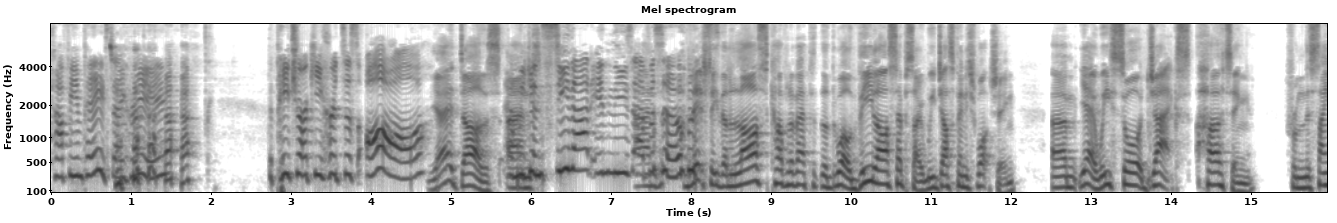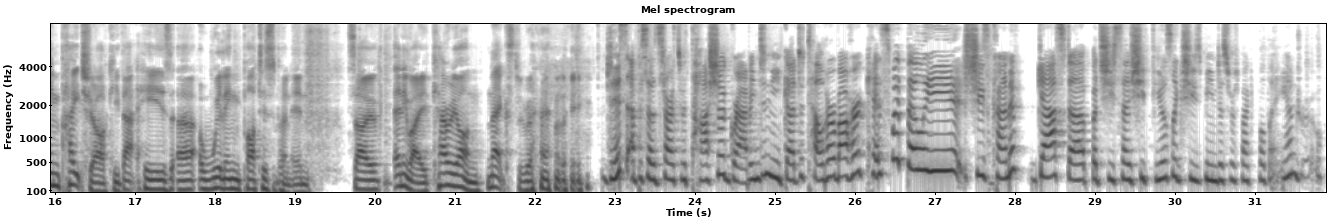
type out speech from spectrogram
Copy and paste, I agree. the patriarchy hurts us all. Yeah, it does. And, we can see that in these episodes. Literally, the last couple of episodes, well, the last episode we just finished watching, um, yeah, we saw Jax hurting from the same patriarchy that he's uh, a willing participant in. So, anyway, carry on. Next. This episode starts with Tasha grabbing Danica to tell her about her kiss with Billy. She's kind of gassed up, but she says she feels like she's being disrespectful to Andrew.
